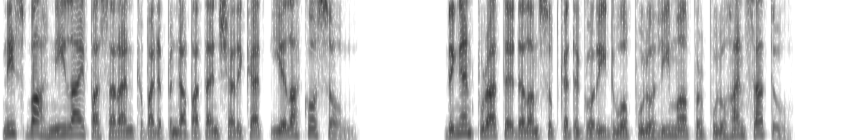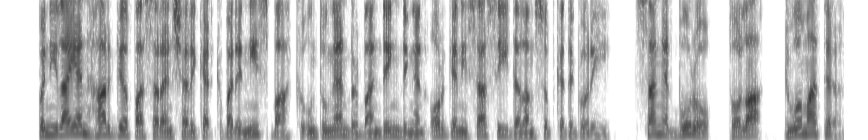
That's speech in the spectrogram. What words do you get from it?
Nisbah nilai pasaran kepada pendapatan syarikat ialah kosong. Dengan purata dalam subkategori 25.1. Penilaian harga pasaran syarikat kepada nisbah keuntungan berbanding dengan organisasi dalam subkategori, sangat buruk, tolak, dua mata.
